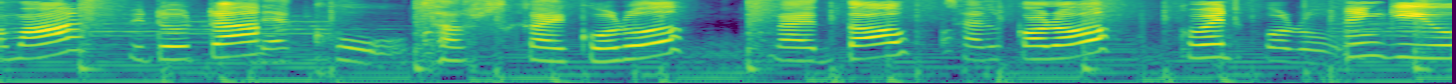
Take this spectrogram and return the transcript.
আমার ভিডিওটা দেখো। সাবস্ক্রাইব করো লাইক দাও শেয়ার করো কমেন্ট করো। থ্যাংক ইউ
